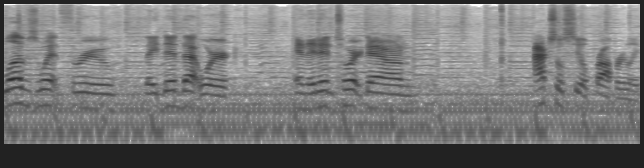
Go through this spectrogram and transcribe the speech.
Loves went through. They did that work, and they didn't torque down axle seal properly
